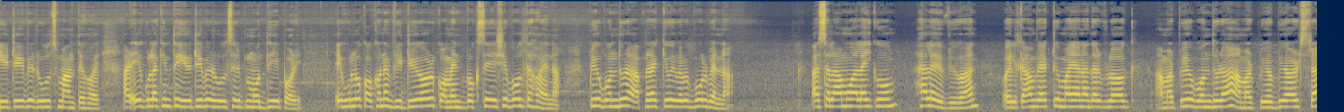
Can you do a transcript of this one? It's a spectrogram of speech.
ইউটিউবের রুলস মানতে হয়, আর এগুলা কিন্তু ইউটিউবের রুলসের মধ্যেই পড়ে। এগুলো কখনো ভিডিওর কমেন্ট বক্সে এসে বলতে হয় না। প্রিয় বন্ধুরা, আপনারা কেউ এভাবে বলবেন না। আসসালামু আলাইকুম। Hello everyone, welcome back to my another blog. আমার প্রিয় বন্ধুরা, আমার প্রিয় ভিউয়ার্সরা,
